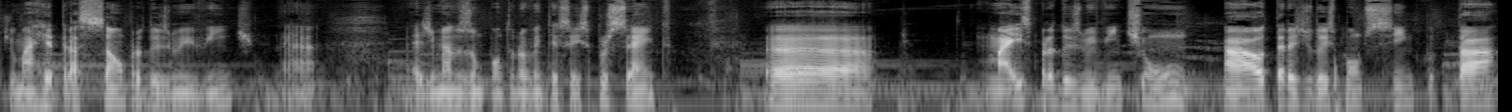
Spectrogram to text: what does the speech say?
de uma retração para 2020, né? É de menos 1,96%. Uh, mas para 2021, a alta era de 2,5%, está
